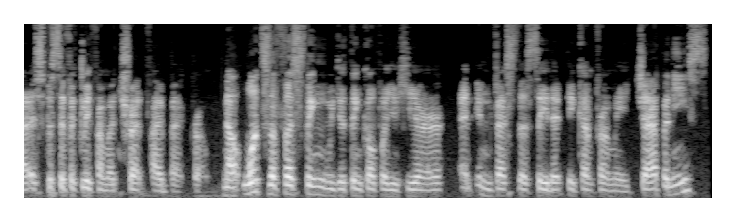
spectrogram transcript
uh, specifically from a TradFi background. Now, what's the first thing you think of when you hear an investor say that they come from a Japanese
